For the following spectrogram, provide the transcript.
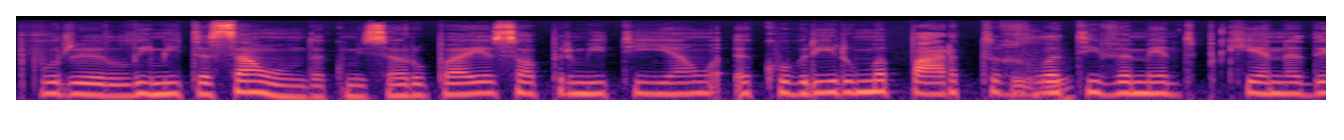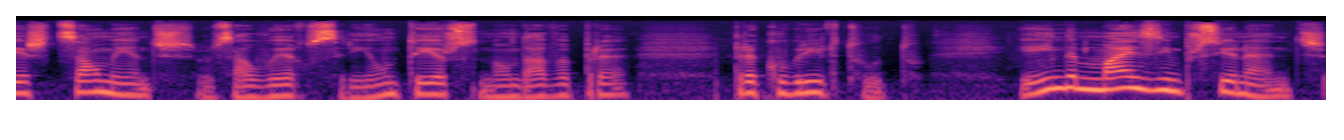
por limitação da Comissão Europeia, só permitiam a cobrir uma parte uhum. relativamente pequena destes aumentos. Salvo erro, seria um terço, não dava para, para cobrir tudo. E ainda mais impressionantes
